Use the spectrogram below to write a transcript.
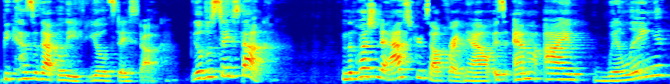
because of that belief, you'll stay stuck. You'll just stay stuck. And the question to ask yourself right now is Am I willing?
